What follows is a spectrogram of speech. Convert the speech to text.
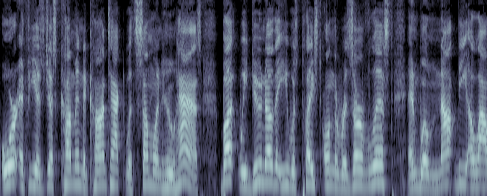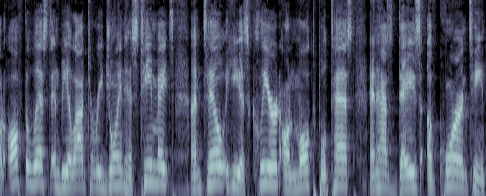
or if he has just come into contact with someone who has, but we do know that he was placed on the reserve list and will not be allowed off the list and be allowed to rejoin his teammates until he is cleared on multiple tests and has days of quarantine.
